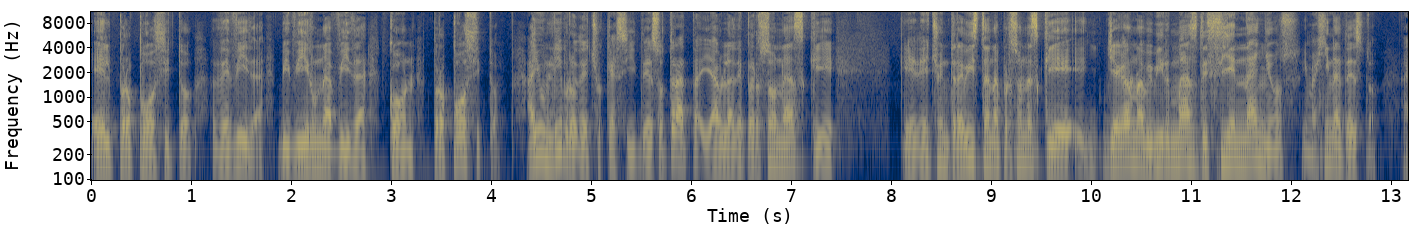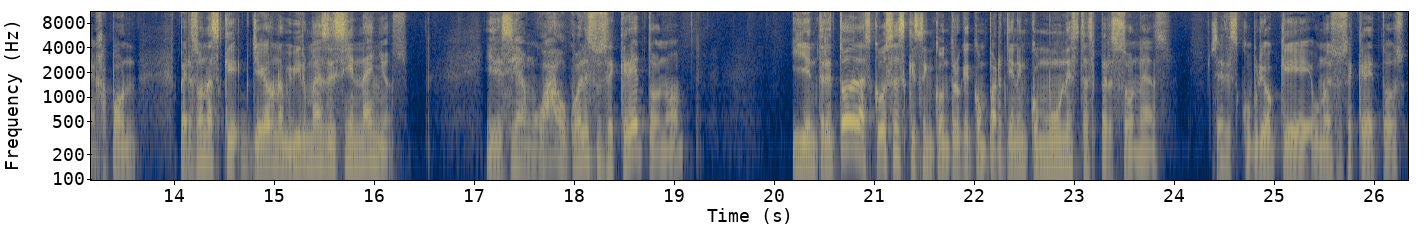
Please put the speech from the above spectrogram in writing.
el propósito de vida, vivir una vida con propósito. Hay un libro, de hecho, que así de eso trata y habla de personas que, que de hecho entrevistan a personas que llegaron a vivir más de 100 años, imagínate esto, en Japón, personas que llegaron a vivir más de 100 años. Y decían, wow, ¿cuál es su secreto, no? Y entre todas las cosas que se encontró que compartían en común estas personas, se descubrió que uno de sus secretos,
